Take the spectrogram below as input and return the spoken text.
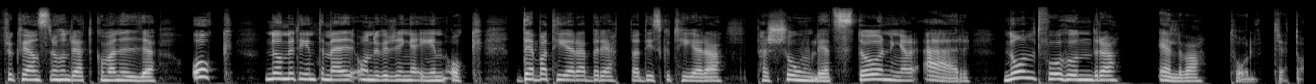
Frekvensen är 101,9 och Numret in till mig om du vill ringa in och debattera, berätta, diskutera personlighetsstörningar är 0200 11 12 13.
